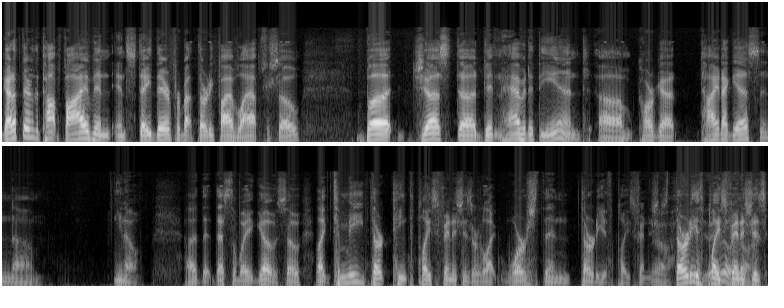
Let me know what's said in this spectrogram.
got up there in the top five and, and stayed there for about 35 laps or so, but just uh, didn't have it at the end. Um, car got tight, I guess, and um, you know, uh, that that's the way it goes. So, like to me, 13th place finishes are like worse than 30th place finishes. Oh, 30th place really finishes, are.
